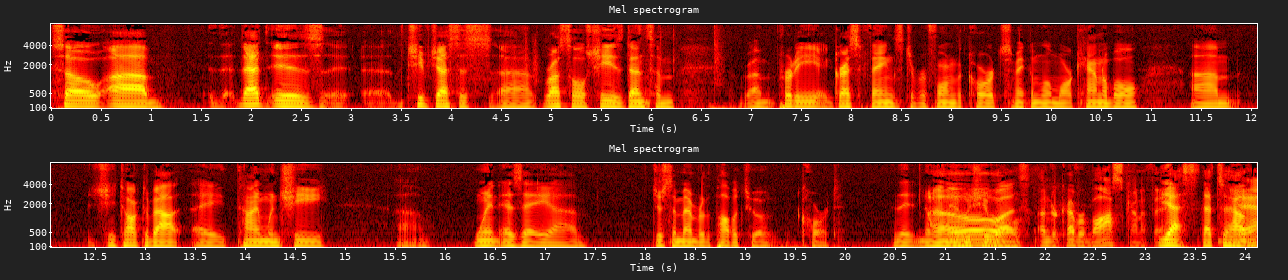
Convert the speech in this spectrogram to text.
So um, th- that is uh, Chief Justice uh, Russell. She has done some um, pretty aggressive things to reform the courts, to make them a little more accountable. Um, she talked about a time when she uh, went as a uh, just a member of the public to a court. They no one knew who she was. Oh, Undercover boss kind of thing. Yes, that's how Yeah,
